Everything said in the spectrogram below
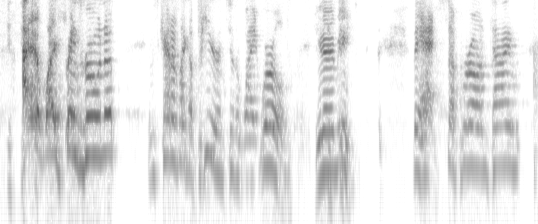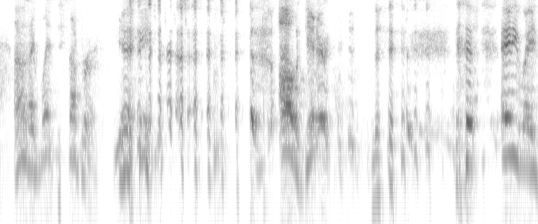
I had white friends growing up. It was kind of like a peer into the white world. You know what I mean? they had supper on time. I was like, "Where's the supper?" You know I mean? oh, dinner. Anyways,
